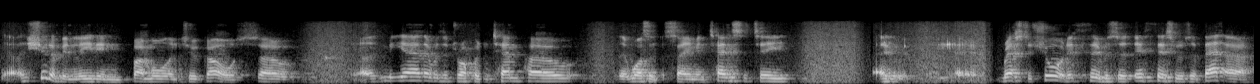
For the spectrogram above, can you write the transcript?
yeah, they should have been leading by more than two goals. So, uh, yeah, there was a drop in tempo. There wasn't the same intensity. Uh, rest assured, if there was a, if this was a better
